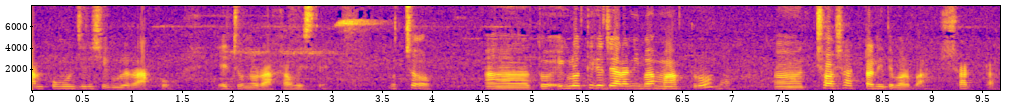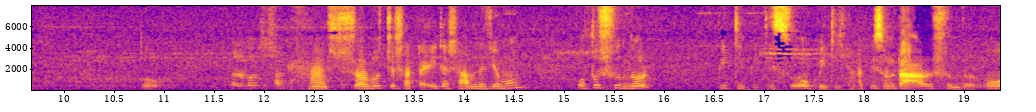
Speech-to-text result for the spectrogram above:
আনকমন জিনিস এগুলো রাখো। এর জন্য রাখা হয়েছে। বুঝছ? তো এগুলোর থেকে যারা নিবা মাত্র ছ সাতটা নিতে পারবা। ষাটটা তো হ্যাঁ সর্বোচ্চ ষাটটা এটা সামনে যেমন কত সুন্দর পিটি পিটি সো পিটি। আর পিছনটা আরও সুন্দর। ও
